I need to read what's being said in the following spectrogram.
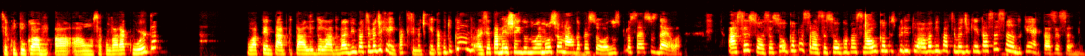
você cutuca a, a, a onça com vara curta, o atentado que está ali do lado vai vir para cima de quem? Para cima de quem está cutucando. Aí você está mexendo no emocional da pessoa, nos processos dela. Acessou, acessou o campo astral, acessou o campo astral, o campo espiritual vai vir para cima de quem está acessando. Quem é que está acessando?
